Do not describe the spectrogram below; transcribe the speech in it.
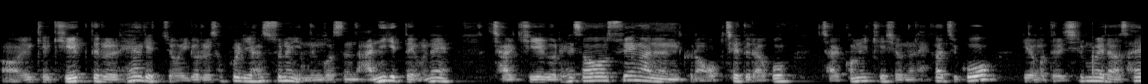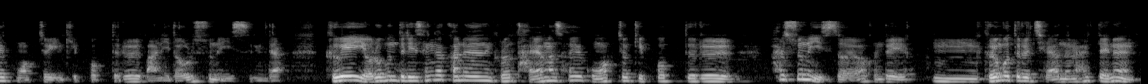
어, 이렇게 기획들을 해야겠죠. 이거를 섣불리 할 수는 있는 것은 아니기 때문에 잘 기획을 해서 수행하는 그런 업체들하고 잘 커뮤니케이션을 해가지고 이런 것들을 실무에다가 사회공학적인 기법들을 많이 넣을 수는 있습니다. 그 외에 여러분들이 생각하는 그런 다양한 사회공학적 기법들을 할 수는 있어요. 근데 음, 그런 것들을 제안을 할 때는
